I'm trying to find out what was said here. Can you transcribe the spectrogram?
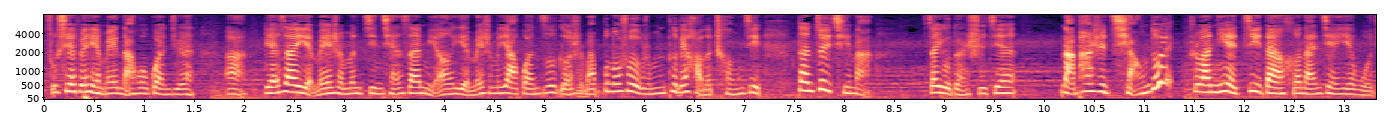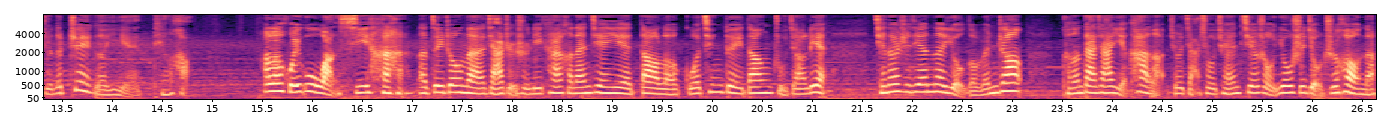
足协杯也没拿过冠军啊，联赛也没什么进前三名，也没什么亚冠资格，是吧？不能说有什么特别好的成绩，但最起码在有段时间，哪怕是强队，是吧？你也忌惮河南建业，我觉得这个也挺好。好了，回顾往昔，哈哈，那最终呢，贾指是离开河南建业，到了国青队当主教练。前段时间呢，有个文章，可能大家也看了，就是贾秀全接手 U 十九之后呢，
